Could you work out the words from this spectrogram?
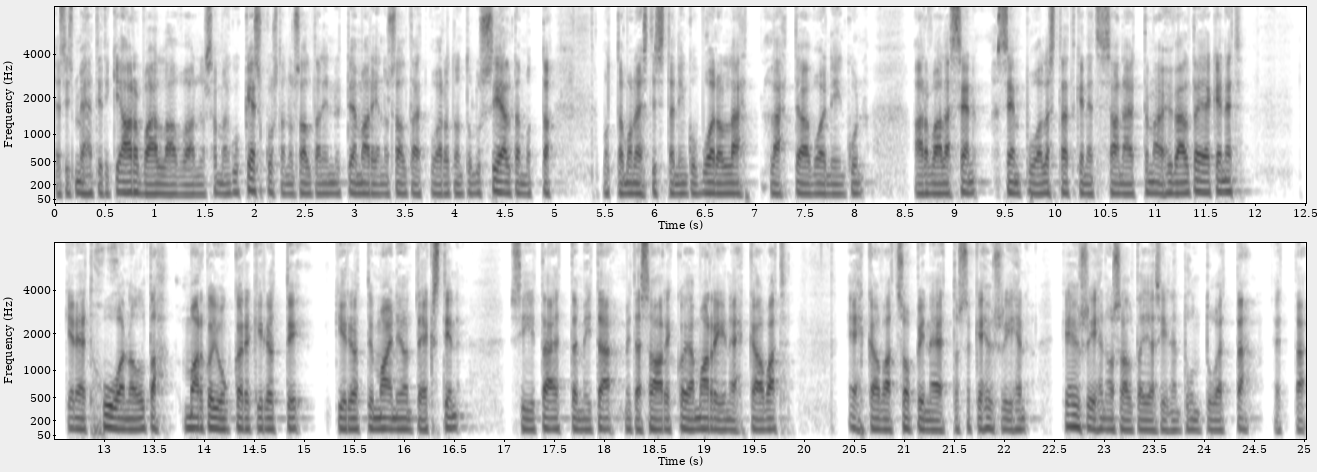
ja siis mehän tietenkin arvaillaan vaan samoin kuin keskustan osalta, niin nyt Demarien osalta, että vuorot on tullut sieltä, mutta, mutta monesti sitä niin kuin vuodon lähtöä voi niin kuin arvailla sen, sen puolesta, että kenet se saa näyttämään hyvältä ja kenet, kenet huonolta. Marko Junkkari kirjoitti, kirjoitti mainion tekstin siitä, että mitä, mitä Saarikko ja Marin ehkä ovat, ehkä ovat sopineet tuossa kehysriihen, kehysriihen osalta ja siihen tuntuu, että, että,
